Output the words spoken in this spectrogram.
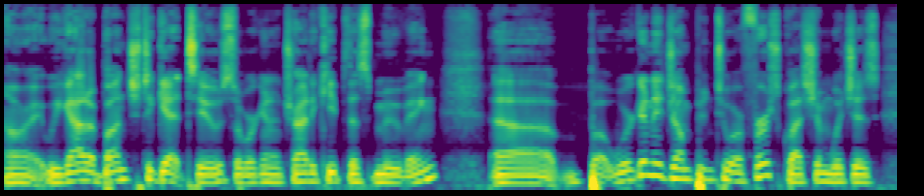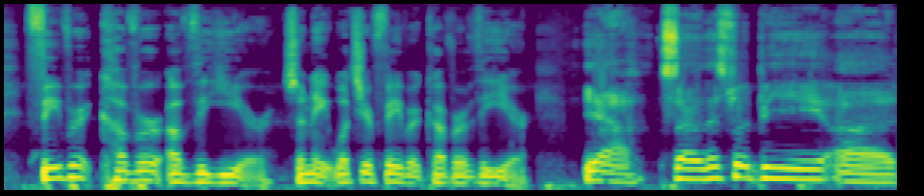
All right, we got a bunch to get to, so we're going to try to keep this moving. Uh, but we're going to jump into our first question, which is favorite cover of the year. So, Nate, what's your favorite cover of the year? Yeah, so this would be uh,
